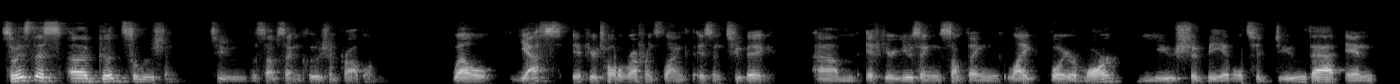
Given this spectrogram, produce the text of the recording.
So is this a good solution to the subset inclusion problem? Well, yes, if your total reference length isn't too big. Um, if you're using something like Boyer-Moore, you should be able to do that in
